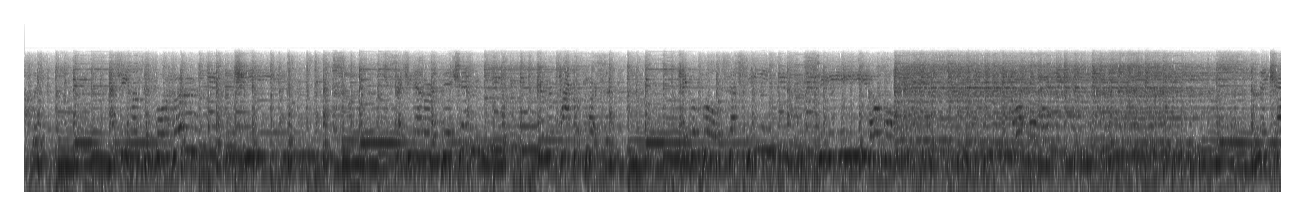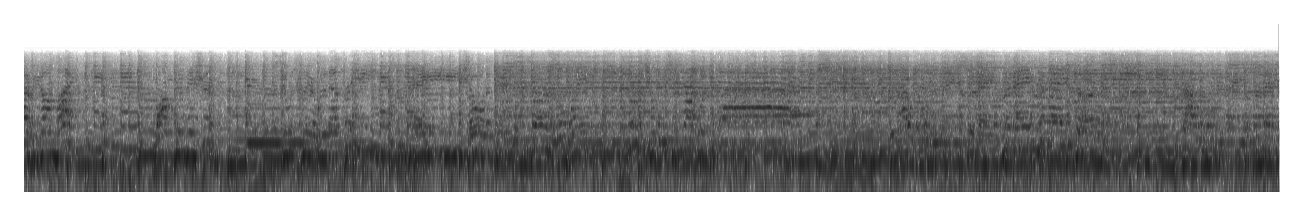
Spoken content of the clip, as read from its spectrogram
conflict as she hunted for her keys. She said she never envisioned in the type of person capable of such deeds. Seed, oh oh, oh, oh. Oh, oh, and they carried on like long division.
